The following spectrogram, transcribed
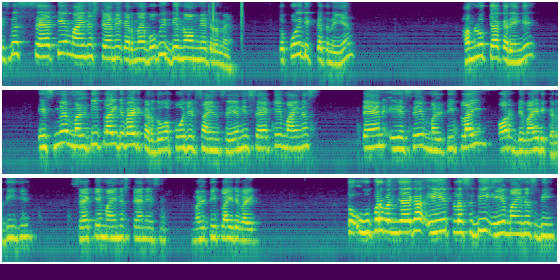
इसमें सेके माइनस टेन ए करना है, वो भी डिनोमिनेटर में। तो कोई दिक्कत नहीं है। हम लोग क्या करेंगे? इसमें मल्टीप्लाई डिवाइड कर दो अपोजिट साइन से, यानी सेके माइनस टेन ए से मल्टीप्लाई और डिवाइड कर दीजिए। सेके माइनस टेन ए से मल्टीप्लाई डिवाइड तो ऊपर बन जाएगा A plus B A minus B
